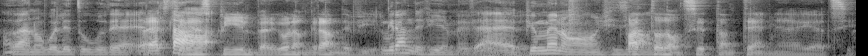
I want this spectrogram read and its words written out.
avevano quelle tute. In Beh, realtà, Steven Spielberg, quello è un grande film. grande film. eh, più o meno ci siamo. Fatto da un settantenne, ragazzi.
